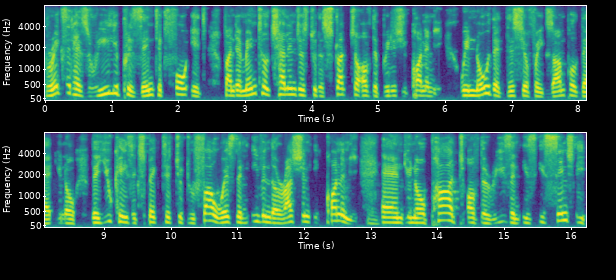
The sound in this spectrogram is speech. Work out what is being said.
Brexit has really presented for it fundamental challenges to the structure of the British economy. We know that this year, for example, that you know the UK is expected to do far worse than even the Russian economy, mm. and you know part of the reason is essentially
